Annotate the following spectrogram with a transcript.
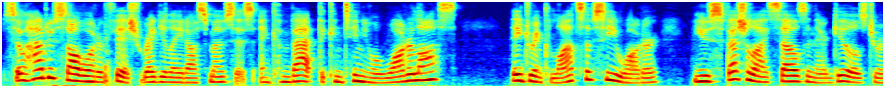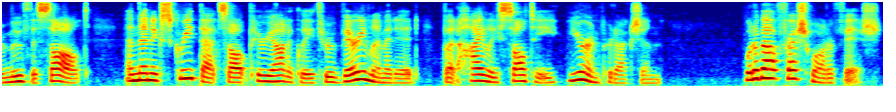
So how do saltwater fish regulate osmosis and combat the continual water loss? They drink lots of seawater, use specialized cells in their gills to remove the salt, and then excrete that salt periodically through very limited, but highly salty, urine production. What about freshwater fish?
